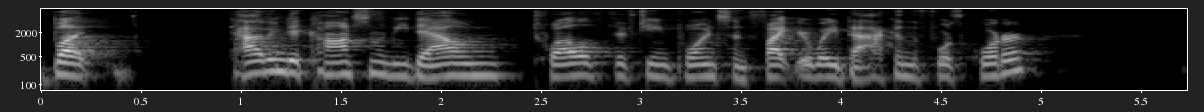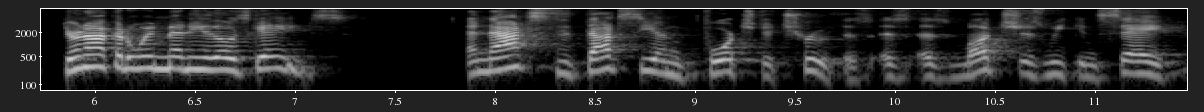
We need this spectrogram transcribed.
But having to constantly be down 12, 15 points and fight your way back in the fourth quarter, you're not going to win many of those games. And that's the, that's the unfortunate truth. As, as, as much as we can say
